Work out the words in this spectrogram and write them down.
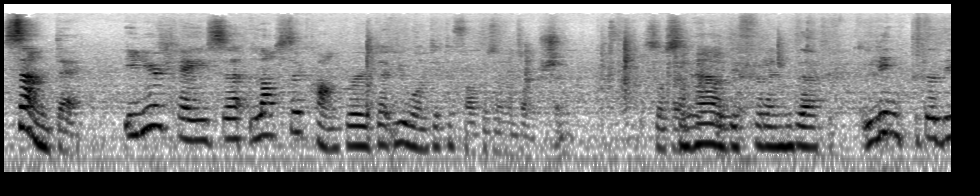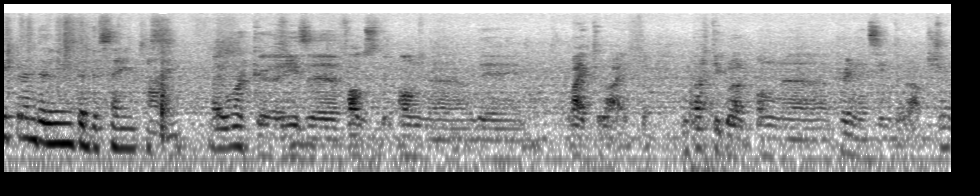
Sante, in your case, uh, lost or conquered, uh, you wanted to focus on abortion. So somehow different, uh, linked, different linked at the same time. My work uh, is uh, focused on uh, the right to life, in particular on uh, pregnancy interruption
